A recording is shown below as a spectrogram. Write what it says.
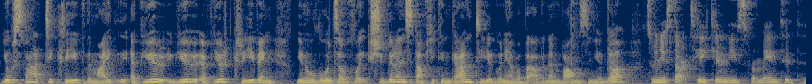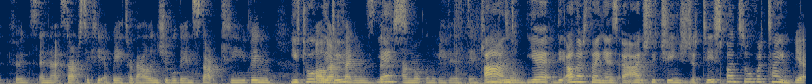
you'll start to crave the mic. If you if you if you're craving, you know, loads of like sugar and stuff, you can guarantee you're going to have a bit of an imbalance in your gut. So when you start taking these fermented foods and that starts to create a better balance, you will then start craving You totally other do. things that Yes. are not going to be as detrimental. And yeah, the other thing is it actually changes your taste buds over time. Yeah.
